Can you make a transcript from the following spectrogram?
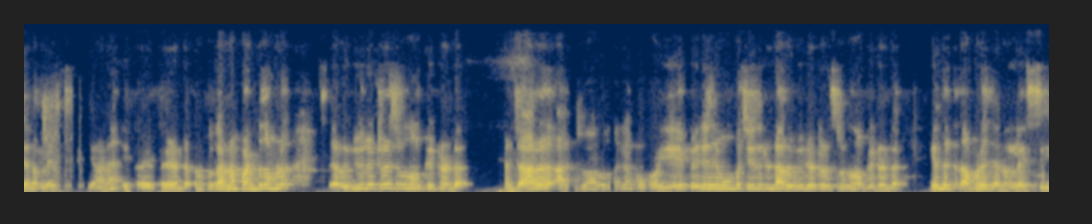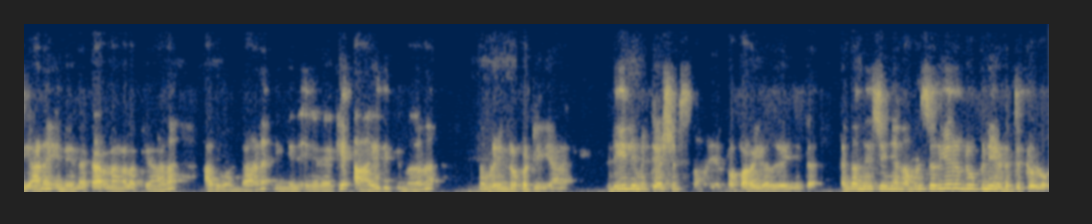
ജനറലൈസ് ചെയ്യാണ്. ഇത്ര ഇത്രയുണ്ട്. നമുക്ക് കാരണം പണ്ട് നമ്മൾ റിവ്യൂ ലിറ്ററേച്ചർ നോക്കിയിട്ടുണ്ട്. അഞ്ചാറ് അഞ്ചു ആറ് ഒന്നല്ല കുറേ പേര് ഇതിനു മുമ്പ് ചെയ്തിട്ടുണ്ട് ആ റിവ്യൂ ലിറ്ററേച്ചർ നോക്കിയിട്ടുണ്ട്. എന്നിട്ട് നമ്മൾ ജനറലൈസ് ചെയ്യാണ് ഇന്ന ഇന്ന കാരണങ്ങളൊക്കെയാണ്. അതുകൊണ്ടാണ് ഇങ്ങനെ ഇങ്ങനെയൊക്കെ ആയിരിക്കുന്നതെന്ന് നമ്മൾ ഇന്റർപ്രറ്റ് ചെയ്യാണ്. ഡീലിമിറ്റേഷൻസ് നമ്മൾ ചിലപ്പോൾ പറയുക അത് കഴിഞ്ഞിട്ട്. എന്താന്ന് വെച്ച് കഴിഞ്ഞാൽ നമ്മൾ ചെറിയൊരു ഗ്രൂപ്പിനെ എടുത്തിട്ടുള്ളൂ.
